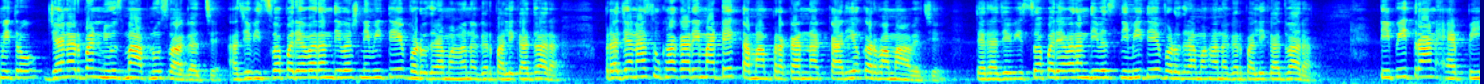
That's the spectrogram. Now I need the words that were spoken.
મિત્રો, જન અર્પણ ન્યૂઝમાં આપનું સ્વાગત છે. આજે વિશ્વ પર્યાવરણ દિવસ નિમિત્તે વડોદરા મહાનગરપાલિકા દ્વારા પ્રજાના સુખાકારી માટે તમામ પ્રકારના કાર્યો કરવામાં આવે છે. ત્યારે આજે વિશ્વ પર્યાવરણ દિવસ નિમિત્તે વડોદરા મહાનગરપાલિકા દ્વારા ટીપી ત્રણ એફપી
